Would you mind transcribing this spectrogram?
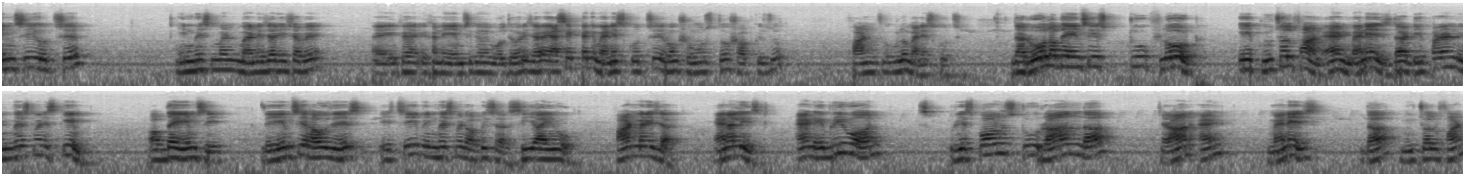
এমসি হচ্ছে ইনভেস্টমেন্ট ম্যানেজার হিসাবে, এখানে এমসিকে আমি বলতে পারি, যারা অ্যাসেটটাকে ম্যানেজ করছে এবং সমস্ত সব কিছু ফান্ডগুলো ম্যানেজ করছে the role of the AMC is to float a mutual fund and manage the different investment scheme of the AMC, the AMC houses a chief investment officer, CIO, fund manager, analyst, and everyone s- responds to run the run and manage the mutual fund.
